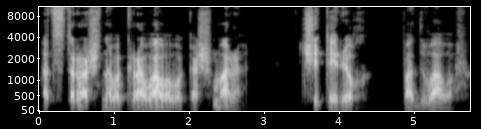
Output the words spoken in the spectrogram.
от страшного кровавого кошмара четырех подвалов.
